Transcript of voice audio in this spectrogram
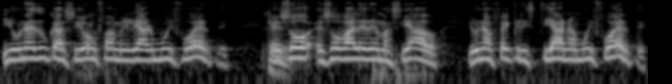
y una educación familiar muy fuerte, que eso, eso vale demasiado, y una fe cristiana muy fuerte.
